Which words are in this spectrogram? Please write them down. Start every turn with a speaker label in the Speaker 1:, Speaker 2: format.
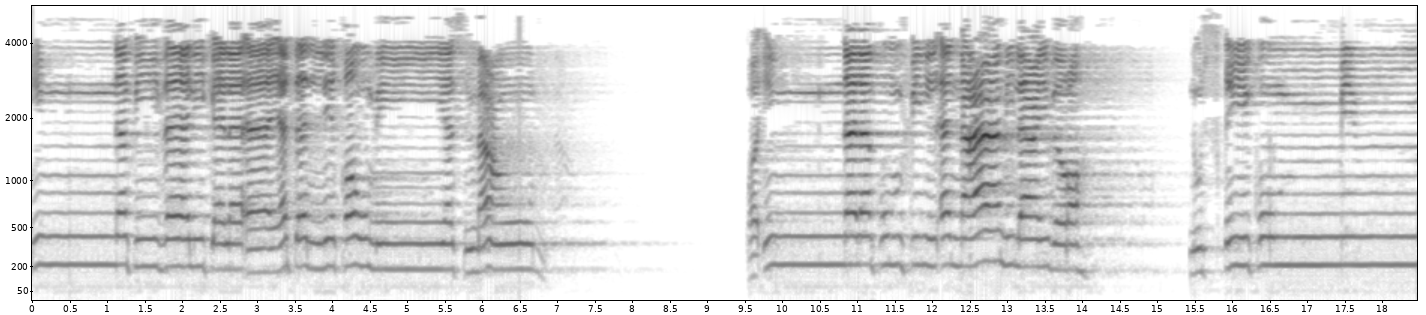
Speaker 1: إن في ذلك لآية لقوم يسمعون وإن لكم في الأنعام لعبرةً نسقيكم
